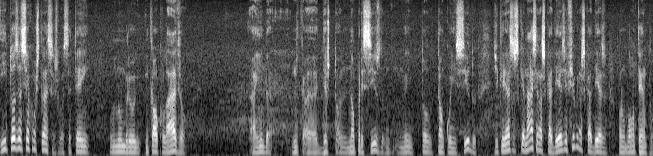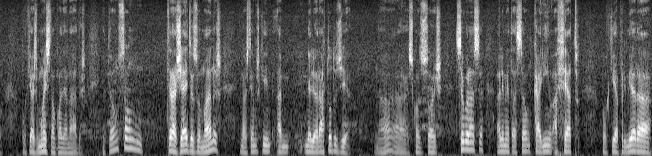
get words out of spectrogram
E em todas as circunstâncias, você tem um número incalculável ainda não preciso, nem tão conhecido, de crianças que nascem nas cadeias e ficam nas cadeias por um bom tempo, porque as mães estão condenadas. Então são tragédias humanas que nós temos que melhorar todo dia. Né? As condições de segurança, alimentação, carinho, afeto, porque a primeira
